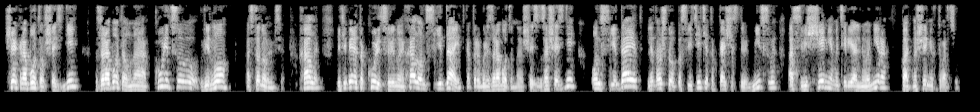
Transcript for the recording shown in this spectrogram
человек работал 6 дней, заработал на курицу, вино, остановимся, халы, и теперь это курица, вино и халы он съедает, которые были заработаны за 6 дней, он съедает для того, чтобы посвятить это в качестве митсвы, освящения материального мира по отношению к Творцу.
